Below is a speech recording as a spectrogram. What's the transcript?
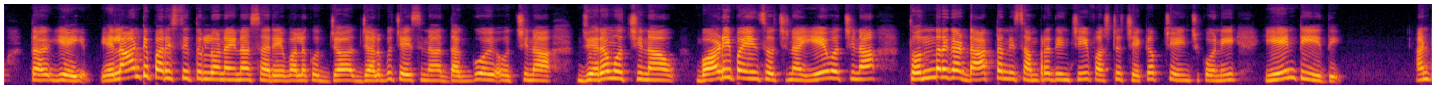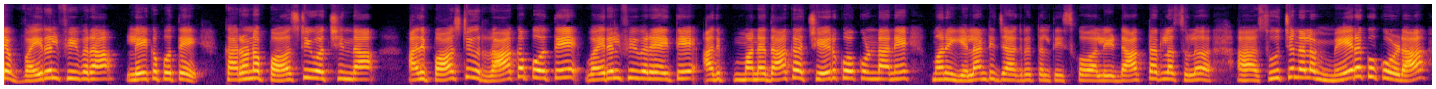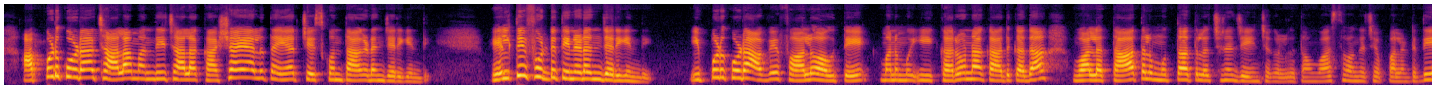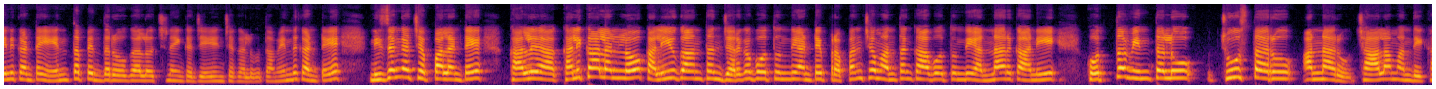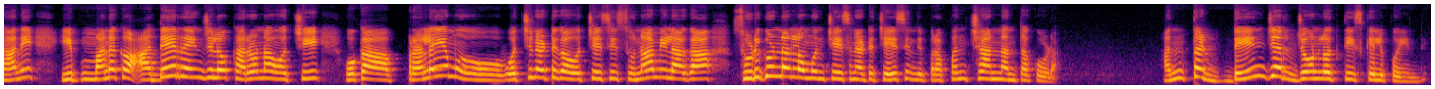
ఏ- ఎలాంటి పరిస్థితుల్లోనైనా సరే వాళ్ళకు జ జలుబు చేసిన దగ్గు వచ్చినా జ్వరం వచ్చినా బాడీ పెయిన్స్ వచ్చినా ఏ వచ్చినా తొందరగా డాక్టర్ని సంప్రదించి ఫస్ట్ చెకప్ చేయించుకొని ఏంటి ఇది? అంటే వైరల్ ఫీవరా లేకపోతే కరోనా పాజిటివ్ వచ్చిందా? అది పాజిటివ్ రాకపోతే వైరల్ ఫీవర్ అయితే అది మన దాకా చేరుకోకుండానే మనం ఎలాంటి జాగ్రత్తలు తీసుకోవాలి? డాక్టర్ల సుల సూచనల మేరకు కూడా అప్పుడు కూడా చాలామంది చాలా కషాయాలు తయారు చేసుకొని తాగడం జరిగింది. హెల్తీ ఫుడ్ తినడం జరిగింది. ఇప్పుడు కూడా అవే ఫాలో అవుతే మనము ఈ కరోనా కాదు కదా వాళ్ళ తాతలు ముత్తాతలు వచ్చినా జయించగలుగుతాం. వాస్తవంగా చెప్పాలంటే దీనికంటే ఎంత పెద్ద రోగాలు వచ్చినా ఇంకా జయించగలుగుతాం. ఎందుకంటే నిజంగా చెప్పాలంటే కలి కలికాలంలో కలియుగాంతం జరగబోతుంది అంటే ప్రపంచం అంతం కాబోతుంది అన్నారు కానీ కొత్త వింతలు చూస్తారు అన్నారు చాలామంది. కానీ ఈ మనకు అదే రేంజ్లో కరోనా వచ్చి ఒక ప్రళయము వచ్చినట్టుగా వచ్చేసి సునామీ లాగా సుడిగుండంలో చేసినట్టు చేసింది ప్రపంచాన్నంతా కూడా. అంత డేంజర్ జోన్లోకి తీసుకెళ్ళిపోయింది.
